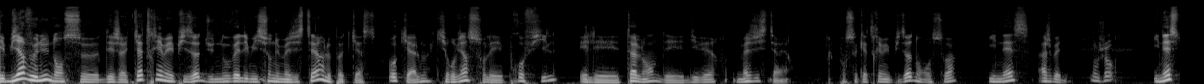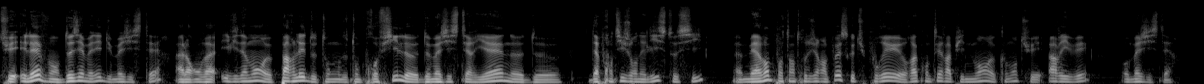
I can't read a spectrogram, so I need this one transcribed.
Et bienvenue dans ce déjà quatrième épisode d'une nouvelle émission du Magistère, le podcast Au Calme, qui revient sur les profils et les talents des divers magistériens. Pour ce quatrième épisode, on reçoit Inès Hbadi. Bonjour. Inès, tu es élève en deuxième année du magistère. Alors on va évidemment euh, parler de ton, de ton profil de magistérienne, de, d'apprenti journaliste aussi. Euh, Mais avant, pour t'introduire un peu, est-ce que tu pourrais raconter rapidement euh, comment tu es arrivé au magistère?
